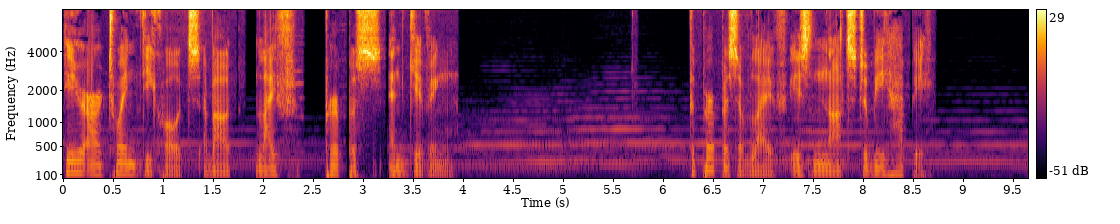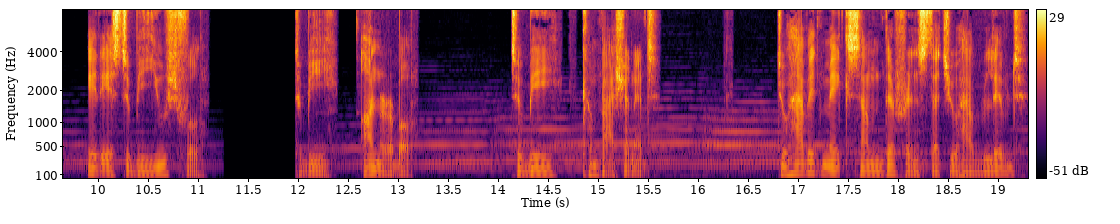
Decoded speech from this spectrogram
Here are 20 quotes about life, purpose, and giving. The purpose of life is not to be happy. It is to be useful, to be honorable, to be compassionate, to have it make some difference that you have lived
